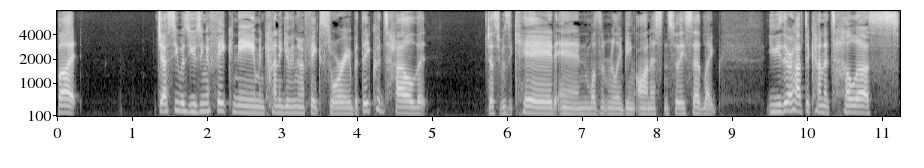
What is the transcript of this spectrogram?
But jessi was using a fake name and kind of giving them a fake story but they could tell that jessi was a kid and wasn't really being honest. And so they said like you either have to kind of tell us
